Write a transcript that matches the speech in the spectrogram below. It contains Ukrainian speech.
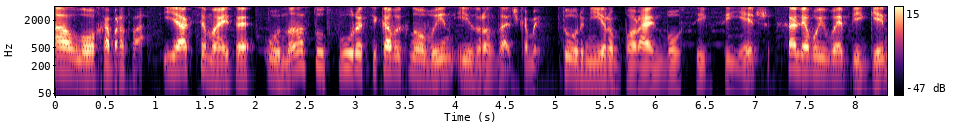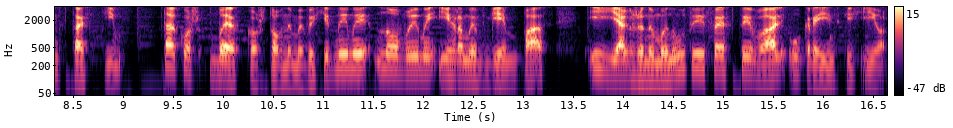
Алоха, братва! Якся маєте? У нас тут фура цікавих новин із роздачками, турніром по Rainbow Six Siege, халявою в Epic Games та Steam, також безкоштовними вихідними, новими іграми в Game Pass і як же не минути фестиваль українських ігор.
